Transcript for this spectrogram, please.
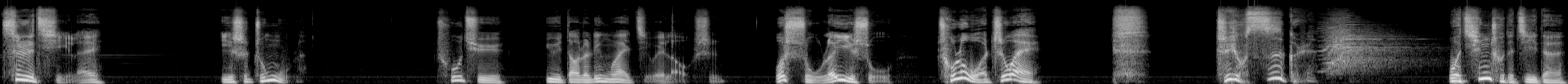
次日起来，已是中午了。出去遇到了另外几位老师，我数了一数，除了我之外，只有四个人。我清楚的记得，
